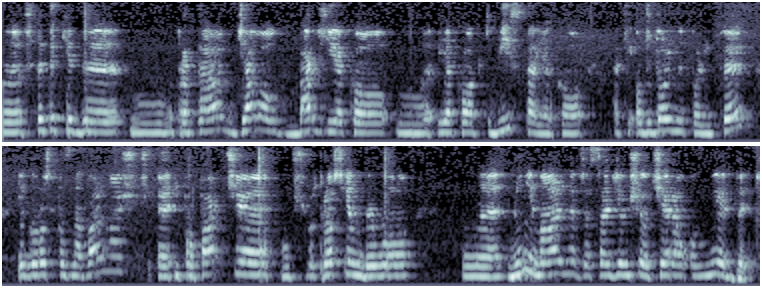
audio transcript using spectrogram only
e, wtedy, kiedy mm, prawda, działał bardziej jako, mm, jako aktywista, jako taki oddolny polityk, jego rozpoznawalność e, i poparcie wśród Rosjan było minimalne, w zasadzie on się ocierał o niebyt.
